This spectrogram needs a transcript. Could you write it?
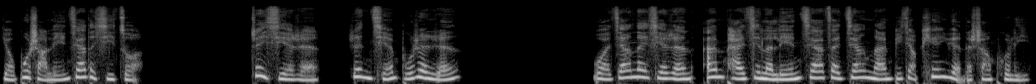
有不少连家的细作，这些人认钱不认人。我将那些人安排进了连家在江南比较偏远的商铺里，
